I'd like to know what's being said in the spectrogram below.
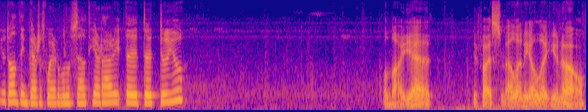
You don't think there's werewolves out here, are you? D- d- do you? Well, not yet. If I smell any, I'll let you know.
